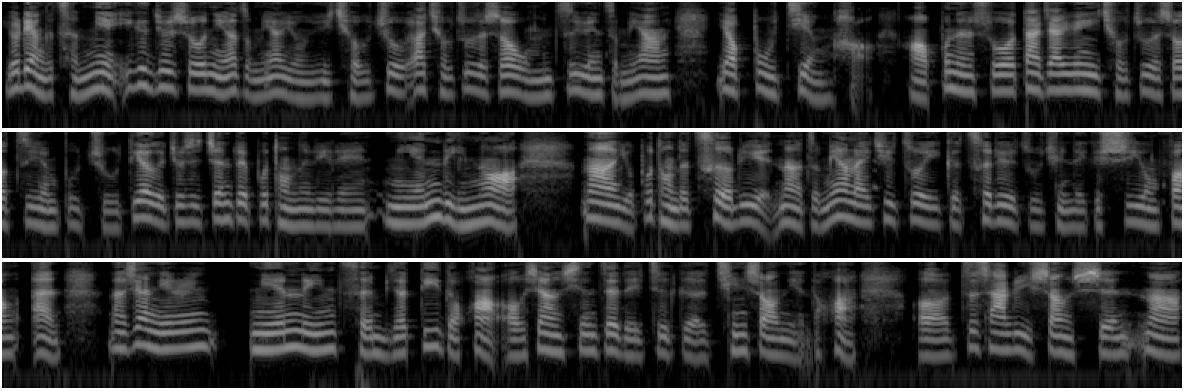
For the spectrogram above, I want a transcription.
有两个层面，一个就是说你要怎么样勇于求助，要求助的时候，我们资源怎么样要布建好，好，不能说大家愿意求助的时候资源不足。第二个就是针对不同的年龄年龄哦，那有不同的策略，那怎么样来去做一个策略族群的一个适用方案？那像年龄。年龄层比较低的话，哦，像现在的这个青少年的话，呃，自杀率上升。那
